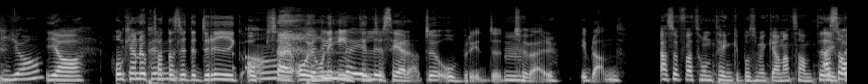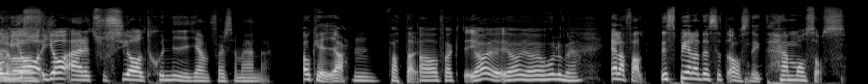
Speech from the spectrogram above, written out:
Ja. Ja, hon kan uppfattas Pen- lite dryg och Ja, så här, oj hon är inte är intresserad. Lite obrydd Mm. tyvärr, ibland. Alltså för att hon tänker på så mycket annat samtidigt? Alltså om jag, jag är ett socialt geni i jämförelse med henne. Okej, ja. Mm. Fattar. Ja faktiskt. Ja, ja, ja, jag håller med. I alla fall, det spelades ett avsnitt hemma hos oss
